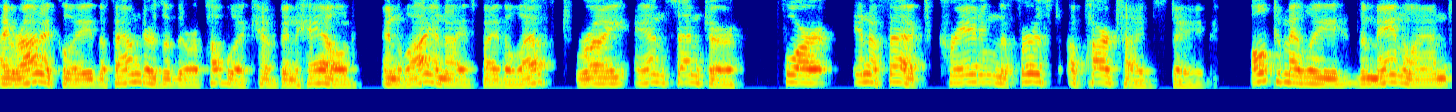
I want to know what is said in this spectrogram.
Ironically, the founders of the Republic have been hailed and lionized by the left, right, and center for in effect, creating the first apartheid state. Ultimately, the mainland,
